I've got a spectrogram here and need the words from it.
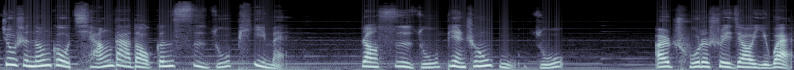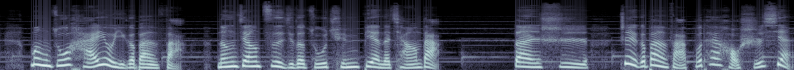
就是能够强大到跟四族媲美，让四族变成五族。而除了睡觉以外，梦族还有一个办法，能将自己的族群变得强大。但是这个办法不太好实现，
